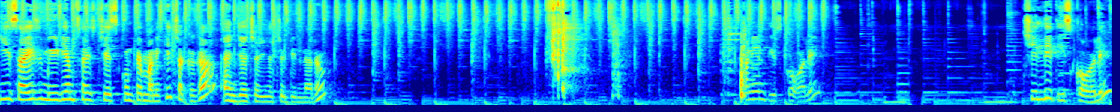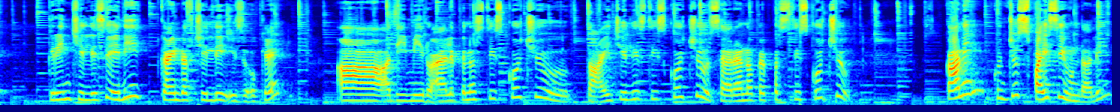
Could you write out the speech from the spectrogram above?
ఈ సైజు మీడియం సైజ్ చేసుకుంటే మనకి చక్కగా ఎంజాయ్ చేయొచ్చు డిన్నరు. ఆనియన్ తీసుకోవాలి. చిల్లీ తీసుకోవాలి. Green chillies any kind of chilli is okay. అది మీరు ఆలపినోస్ తీసుకోవచ్చు థాయి చిల్లీస్ తీసుకోవచ్చు సెరానో పెప్పర్స్ తీసుకోవచ్చు. కానీ కొంచెం స్పైసీ ఉండాలి.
